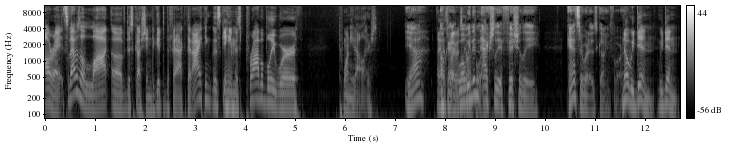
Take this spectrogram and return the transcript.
All right. So that was a lot of discussion to get to the fact that I think this game is probably worth twenty dollars. Yeah. I think that's what Okay. Well, we didn't for. actually officially answer what it was going for. No, we didn't. We didn't.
